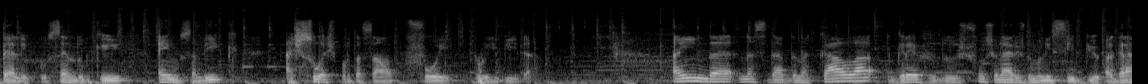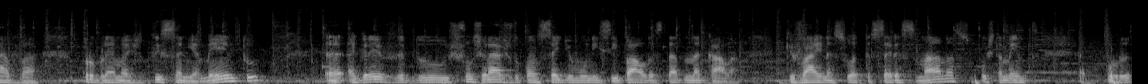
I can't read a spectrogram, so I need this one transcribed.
bélico, sendo que em Moçambique a sua exportação foi proibida. Ainda na cidade de Nacala, greve dos funcionários do município agrava problemas de saneamento. A greve dos funcionários do Conselho Municipal da cidade de Nacala, que vai na sua terceira semana, supostamente eh, por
